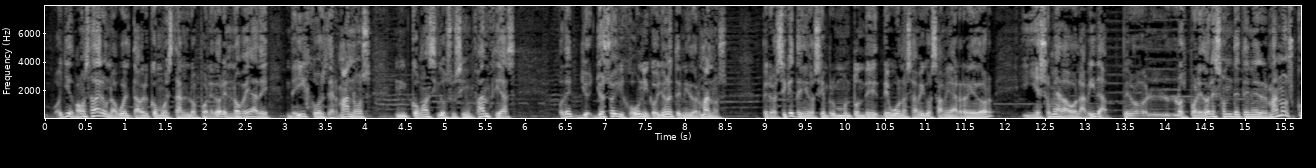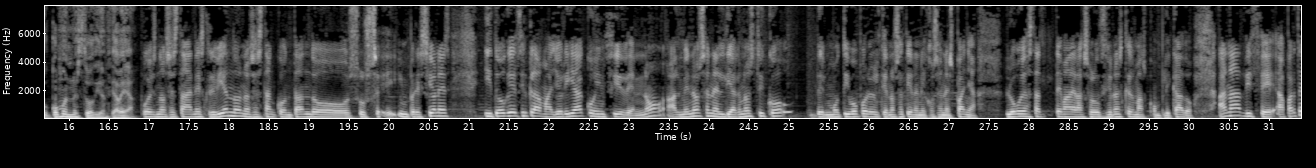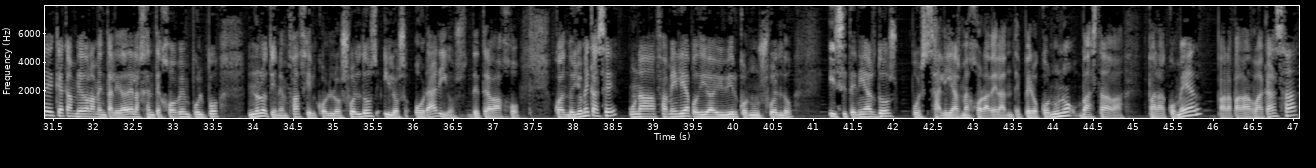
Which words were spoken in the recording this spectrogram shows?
Oye, vamos a dar una vuelta a ver cómo están los ponedores, ¿no? Vea, de, de hijos, de hermanos, mm, cómo han sido sus infancias. Joder, yo, yo soy hijo único, yo no he tenido hermanos pero sí que he tenido siempre un montón de, de, buenos amigos a mi alrededor y eso me ha dado la vida. Pero los ponedores son de tener hermanos, ¿cómo en nuestra audiencia? Vea. Pues nos están escribiendo, nos están contando sus eh, impresiones y tengo que decir que la mayoría coinciden, ¿no? Al menos en el diagnóstico del motivo por el que no se tienen hijos en España. Luego ya está el tema de las soluciones, que es más complicado. Ana dice, aparte de que ha cambiado la mentalidad de la gente joven, Pulpo, no lo tienen fácil con los sueldos y los horarios de trabajo. Cuando yo me casé, una familia podía vivir con un sueldo y si tenías dos, pues salías mejor adelante. Pero con uno bastaba para comer, para pagar la casa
